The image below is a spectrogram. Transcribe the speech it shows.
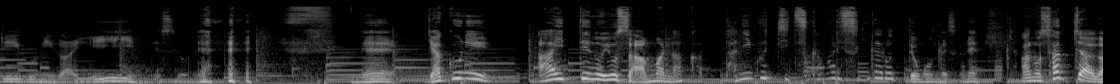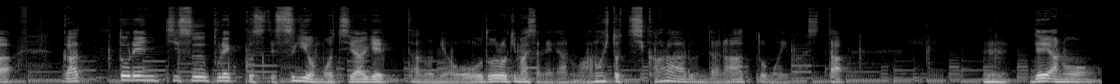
リー組がいいんですよね。ね逆に相手の良さあんまりなかった。谷口捕まりすぎだろって思うんですよね。あのサッチャーがガットレンチスープレックスで杉を持ち上げたのには驚きましたね。あのあの人力あるんだなと思いました。うん。であの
